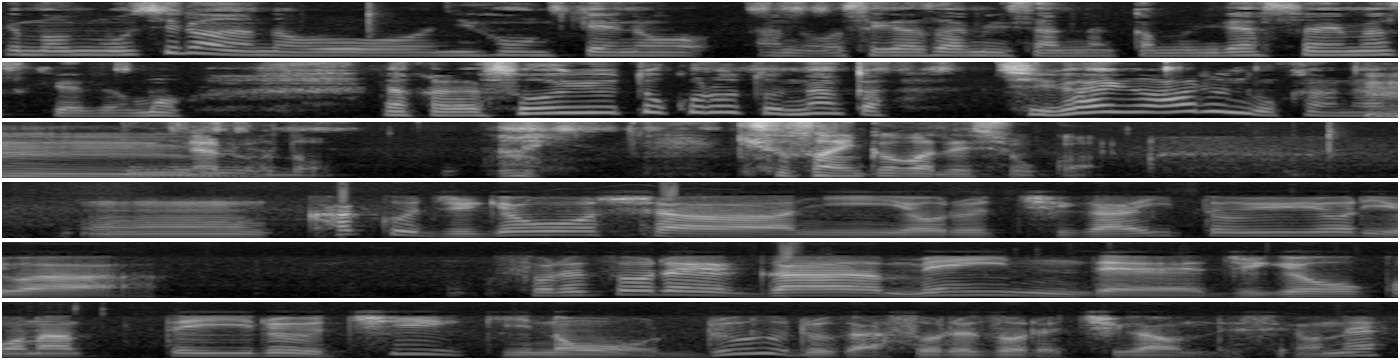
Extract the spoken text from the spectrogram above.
でも、もちろん、あの、日本系の、あの、セガザミさんなんかもいらっしゃいますけれども、だからそういうところとなんか違いがあるのかなっていう。なるほど。はい。木曽さんいかがでしょうか？うん各事業者による違いというよりは、それぞれがメインで事業を行っている地域のルールがそれぞれ違うんですよね。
